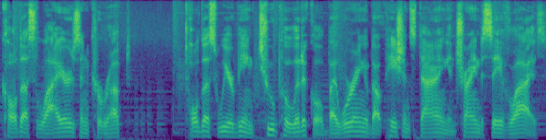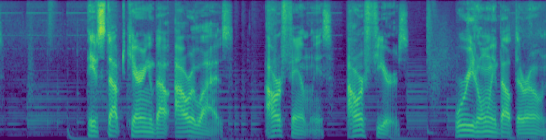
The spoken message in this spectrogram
called us liars and corrupt, told us we are being too political by worrying about patients dying and trying to save lives. They've stopped caring about our lives, our families, our fears, worried only about their own.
